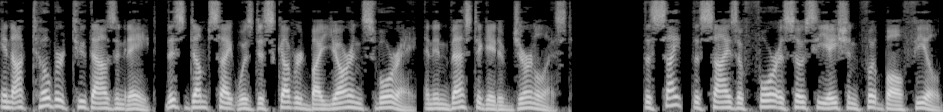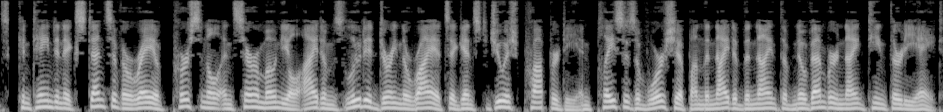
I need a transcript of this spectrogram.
In October 2008, this dump site was discovered by Yaron Svoray, an investigative journalist. The site, the size of four association football fields, contained an extensive array of personal and ceremonial items looted during the riots against Jewish property and places of worship on the night of 9 November 1938.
